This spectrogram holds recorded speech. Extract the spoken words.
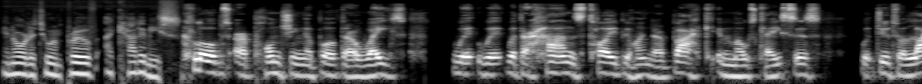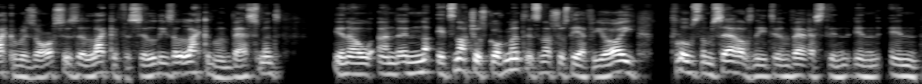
in order to improve academies. Clubs are punching above their weight with, with, with their hands tied behind their back in most cases, with, due to a lack of resources, a lack of facilities, a lack of investment. You know, and, and it's not just government, it's not just the FAI. Clubs themselves need to invest in, in, in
